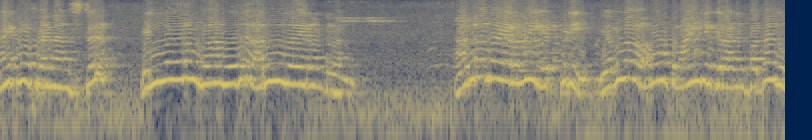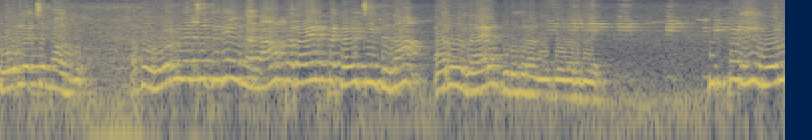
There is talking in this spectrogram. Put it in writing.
மைக்ரோ ஃபைனான்ஸ்ட் எல்லாரும் வாங்குவது அறுபதாயிரம்ன்றாங்க. அறுபதாயிரம்னா எப்படி? எவ்வளவு அமௌண்ட் வாங்கியிருக்கிறாங்கன்னு பார்த்தா அது ஒரு லட்சமா இருக்கும். அப்போ ஒரு லட்சத்துக்கு இவங்க நாற்பதாயிரத்தை கழிச்சுட்டு தான் அறுபதாயிரம் கொடுக்குறாங்க தோழர்களே. இப்படி ஒரு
